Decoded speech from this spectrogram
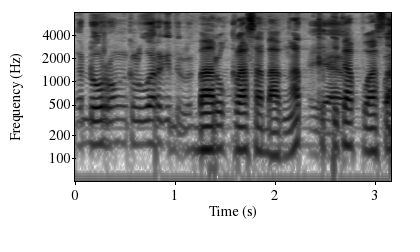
ngedorong keluar gitu loh baru kerasa banget Iya, ketika puasa.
